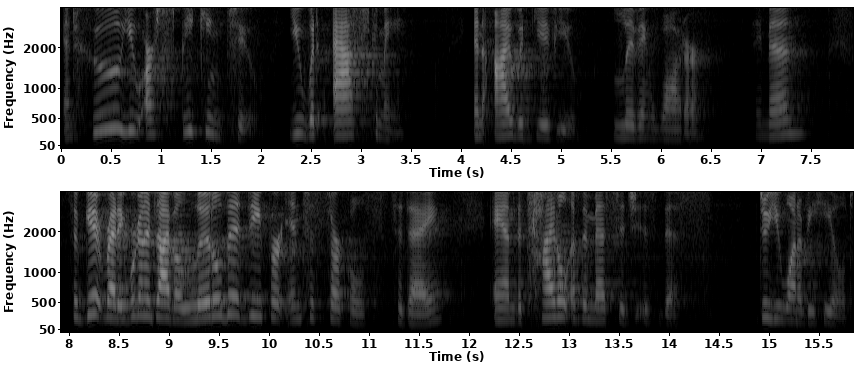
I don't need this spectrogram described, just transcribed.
and who you are speaking to, you would ask me, and I would give you living water. Amen? So get ready. We're going to dive a little bit deeper into circles today. And the title of the message is this Do you want to be healed?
